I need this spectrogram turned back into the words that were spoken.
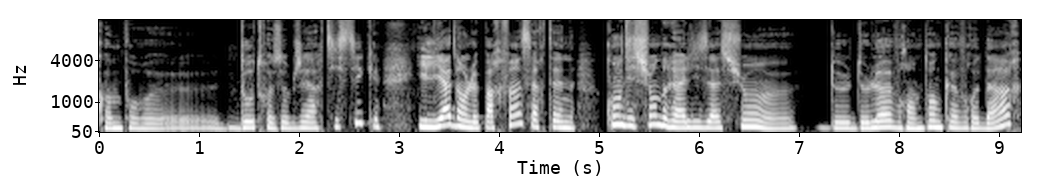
comme pour euh, d'autres objets artistiques, il y a dans le parfum certaines conditions de réalisation euh, de, de l'œuvre en tant qu'œuvre d'art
